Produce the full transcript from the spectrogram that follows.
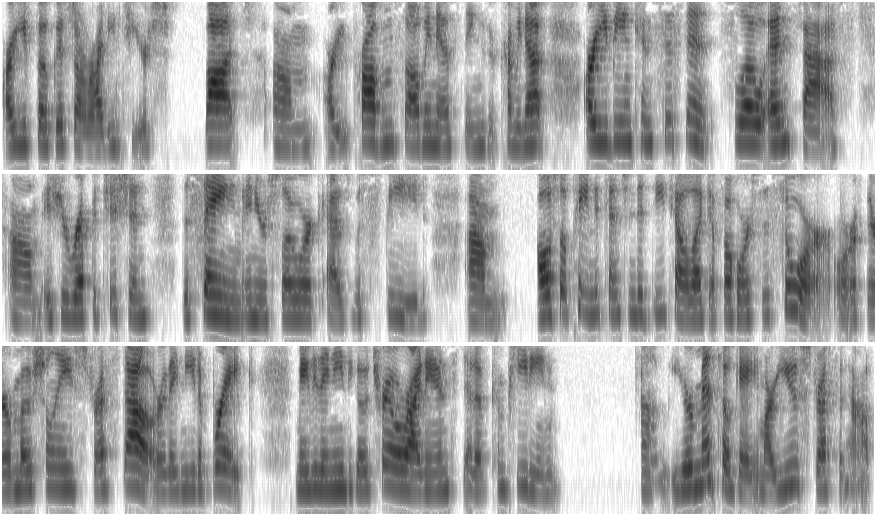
Are you focused on riding to your spots? Um, are you problem solving as things are coming up? Are you being consistent, slow, and fast? Um, is your repetition the same in your slow work as with speed? Um, also, paying attention to detail, like if a horse is sore or if they're emotionally stressed out or they need a break. Maybe they need to go trail riding instead of competing. Um, your mental game, are you stressing out?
